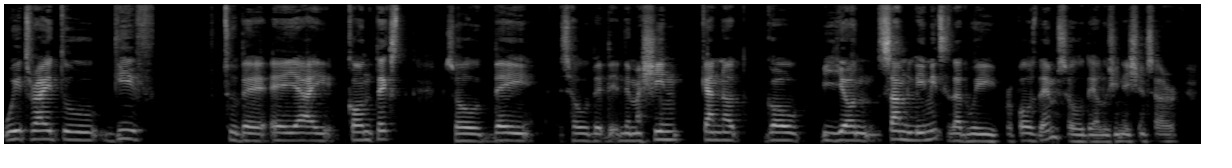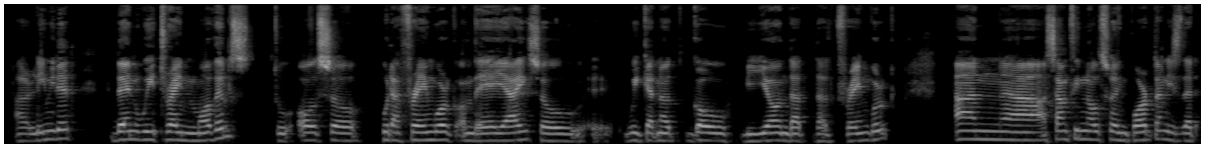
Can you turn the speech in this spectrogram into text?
We try to give to the AI context. So they so the, the machine cannot go beyond some limits that we propose them. So the hallucinations are are limited. Then we train models to also put a framework on the AI, so uh, we cannot go beyond that that framework. And uh, something also important is that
